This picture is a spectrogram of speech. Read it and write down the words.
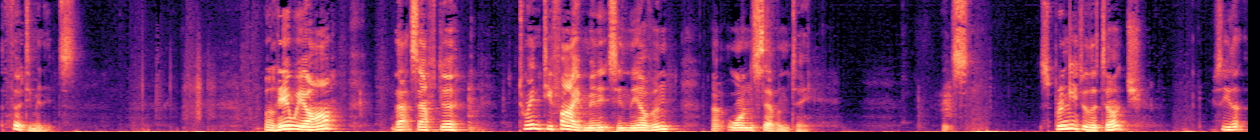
30 minutes. Well, here we are. That's after 25 minutes in the oven at 170. It's springy to the touch. You see that?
